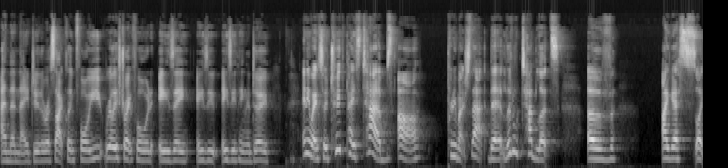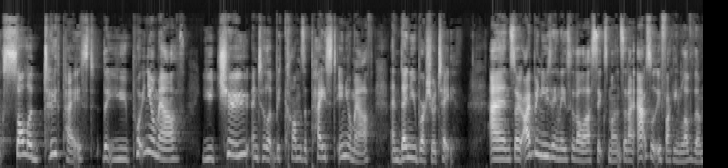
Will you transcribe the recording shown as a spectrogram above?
and then they do the recycling for you. Really straightforward, easy, easy, easy thing to do. Anyway, so toothpaste tabs are pretty much that. They're little tablets of, I guess, like solid toothpaste that you put in your mouth you chew until it becomes a paste in your mouth, and then you brush your teeth. And so I've been using these for the last six months and I absolutely fucking love them.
